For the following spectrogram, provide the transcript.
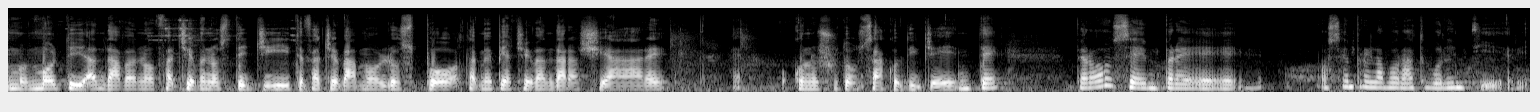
molti andavano, facevano ste gite, facevamo lo sport, a me piaceva andare a sciare, eh, ho conosciuto un sacco di gente, però ho sempre, ho sempre lavorato volentieri.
